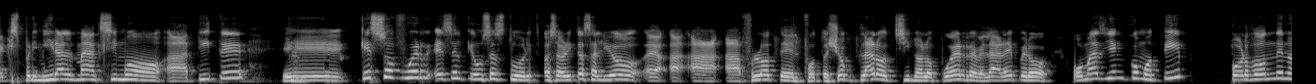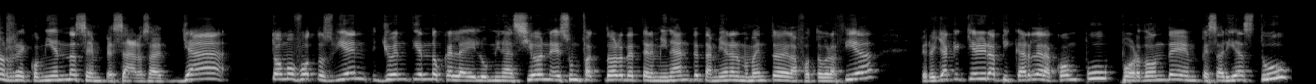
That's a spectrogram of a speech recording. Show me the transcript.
exprimir al máximo a Tite. Eh, ¿Qué software es el que usas tú ahorita? O sea, ahorita salió eh, a, flote el Photoshop, claro, si no lo puedes revelar, ¿eh? pero, o más bien como tip, ¿por dónde nos recomiendas empezar? O sea, ya tomo fotos bien, yo entiendo que la iluminación es un factor determinante también al momento de la fotografía, pero ya que quiero ir a picarle a la compu, ¿por dónde empezarías tú?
